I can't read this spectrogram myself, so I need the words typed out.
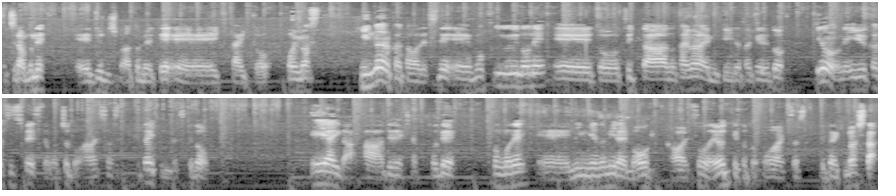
こちらもね、え順次まとめて、えー、きたいと思います。気になる方はですね、えー、僕のね、えっ、ー、と、ツイッターのタイムライン見ていただけると、昨日のね、夕活スペースでもちょっとお話しさせていただいたんですけど、AI が出てきたことで、今後ね、えー、人間の未来も大きく変わりそうだよっていうことをお話しさせていただきました。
